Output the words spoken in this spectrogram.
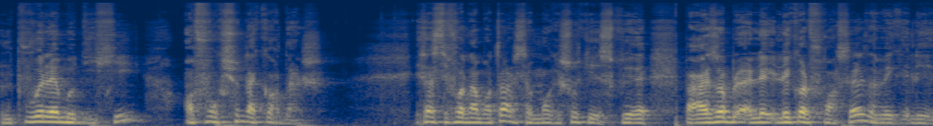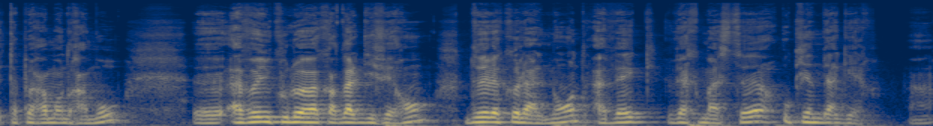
on pouvait la modifier en fonction de l'accordage. Et ça, c'est fondamental, c'est vraiment quelque chose qui est... Par exemple, l'école française, avec les tempéraments de Rameau, euh, avait une couleur accordale différente de l'école allemande avec Werkmaster ou Kienberger. Hein.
